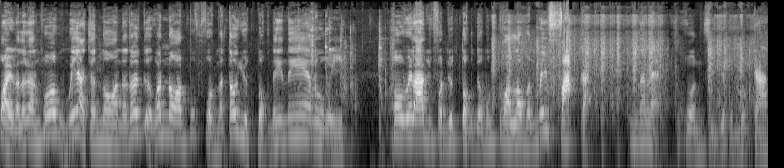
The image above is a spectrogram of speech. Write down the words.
ปล่อยก่อนแล้วกันเพราะว่าผมไม่อยากจะนอนอะถ้าเกิดว่านอนปุ๊บฝนมันต้องหยุดตกแน่ๆเลย พอเวลาฝนหยุดตกเดี๋ยวมังกรเรามันไม่ฟักอะ่ะนั่นแหละ ทุกคนสิ่งที่ผมต้องการ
